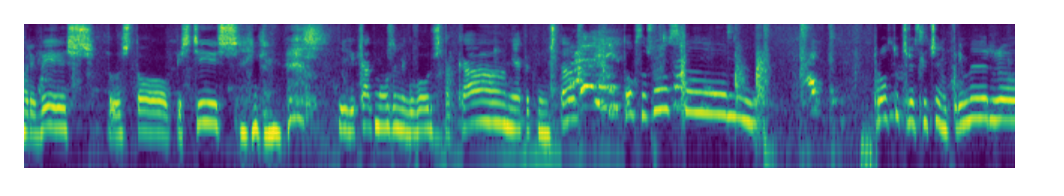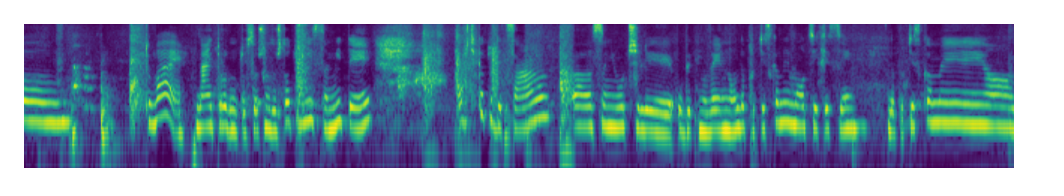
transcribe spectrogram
ревеш, защо пищиш или как може да ми говориш така, някакви неща. То всъщност просто чрез личен пример това е най-трудното всъщност, защото ние самите още като деца а, са ни учили обикновено да потискаме емоциите си, да потискаме а,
